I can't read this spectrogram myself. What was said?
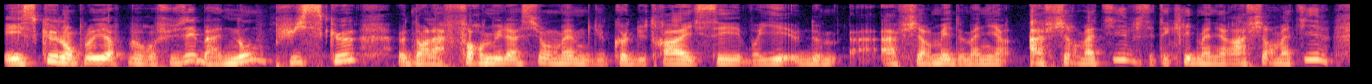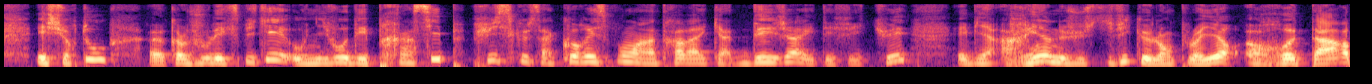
Est-ce que l'employeur peut refuser? Bah non, puisque euh, dans la formulation même du Code du travail, c'est, voyez, affirmé de manière affirmative, c'est écrit de manière affirmative, et surtout, euh, comme je vous l'ai expliqué, au niveau des principes, puisque ça correspond à un travail qui a déjà été effectué, eh bien rien ne justifie que l'employeur retarde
